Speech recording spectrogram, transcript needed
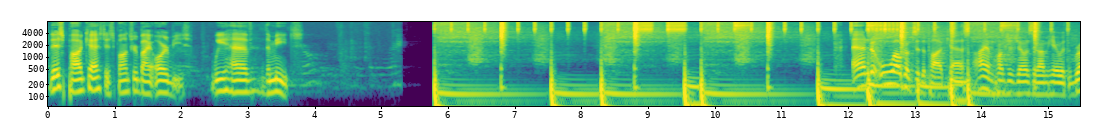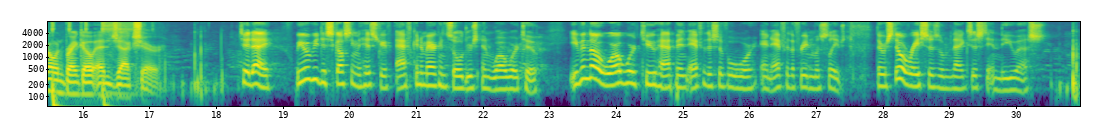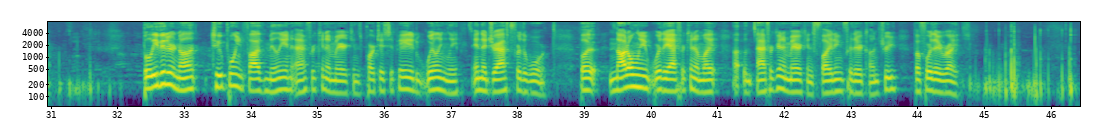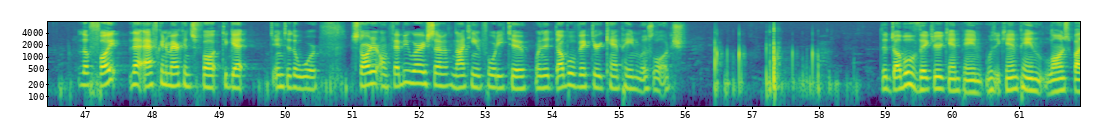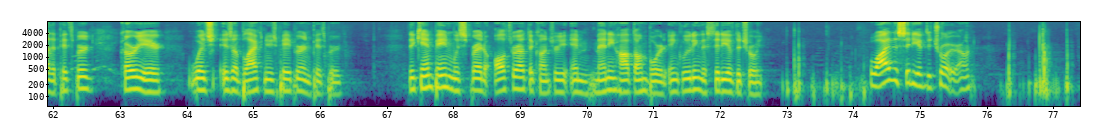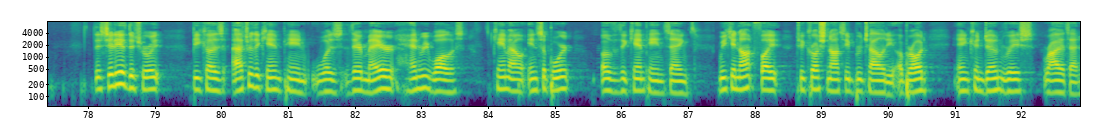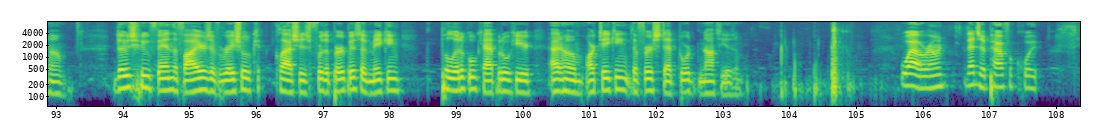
This podcast is sponsored by Arby's. We have the meats. And welcome to the podcast. I am Hunter Jones, and I'm here with Rowan Branco and Jack Scherer. Today, we will be discussing the history of African American soldiers in World War II. Even though World War II happened after the Civil War and after the freedom of slaves, there was still racism that existed in the U.S. Believe it or not, 2.5 million African Americans participated willingly in the draft for the war. But not only were the African Ami- uh, African Americans fighting for their country, but for their rights. The fight that African Americans fought to get into the war started on February 7, 1942, when the Double Victory campaign was launched. The Double Victory campaign was a campaign launched by the Pittsburgh Courier, which is a black newspaper in Pittsburgh. The campaign was spread all throughout the country, and many hopped on board, including the city of Detroit. Why the city of Detroit, Ron? The city of Detroit, because after the campaign was their mayor Henry Wallace came out in support of the campaign, saying, "We cannot fight to crush Nazi brutality abroad and condone race riots at home. Those who fan the fires of racial c- clashes for the purpose of making political capital here at home are taking the first step toward Nazism." Wow, Rowan, that's a powerful quote.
